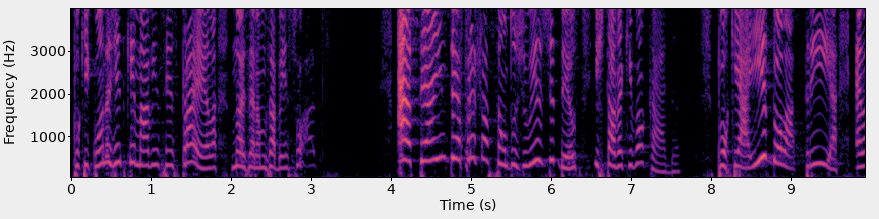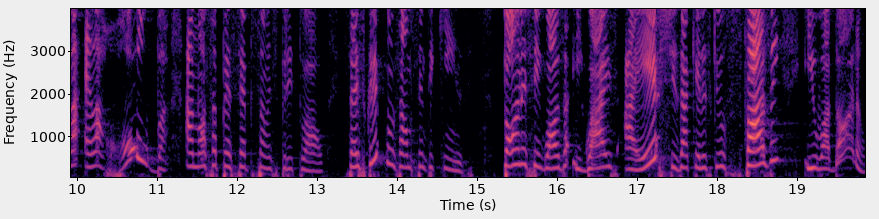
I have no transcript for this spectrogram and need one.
Porque quando a gente queimava incenso para ela, nós éramos abençoados. Até a interpretação do juízo de Deus estava equivocada. Porque a idolatria, ela, ela rouba a nossa percepção espiritual. Está escrito no Salmo 115. Tornem-se iguais, iguais a estes, aqueles que os fazem e o adoram.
